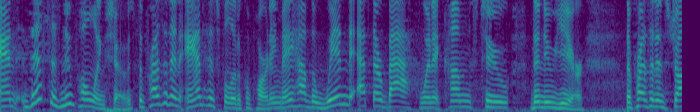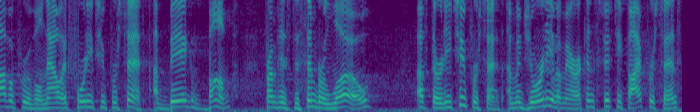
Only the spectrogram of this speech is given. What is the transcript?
And this, as new polling shows, the president and his political party may have the wind at their back when it comes to the new year. The president's job approval now at 42%, a big bump from his December low of 32%. A majority of Americans, 55%,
